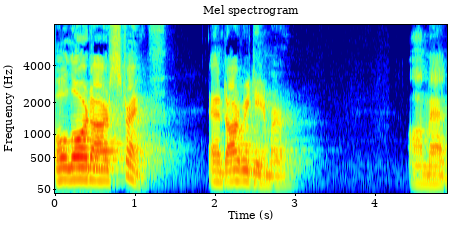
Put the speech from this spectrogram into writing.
O Lord, our strength and our Redeemer. Amen.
